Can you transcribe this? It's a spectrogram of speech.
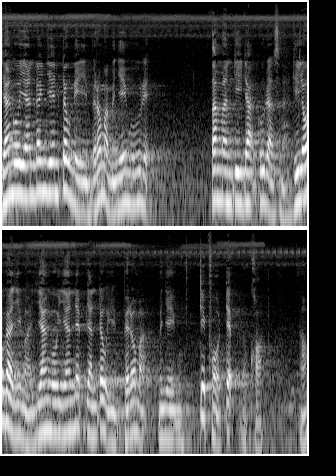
ရန်ကိုရန်တိုင်းချင်းတုတ်နေရင်ဘယ်တော့မှမငြိမ်းဘူးတဲ့ တမ္မန္တိတကုရစနာဒီလောကကြီးမှာရန်ကိုရန်နဲ့ပြန်တုတ်ရင်ဘယ်တော့မှမငြိမ်းဘူး tip for tap လို့ခေါ်နော်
